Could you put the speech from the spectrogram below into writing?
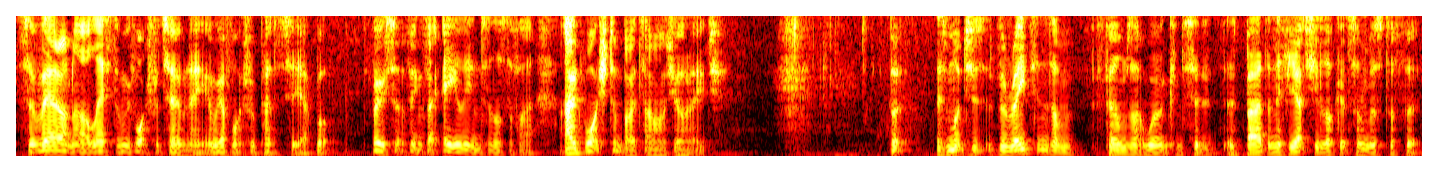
So they're on our list, and we've watched for Terminator, and we haven't watched for Predator yet. But those sort of things like Aliens and all stuff like that, I'd watched them by the time I was your age. But as much as the ratings on films that weren't considered as bad, and if you actually look at some of the stuff that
